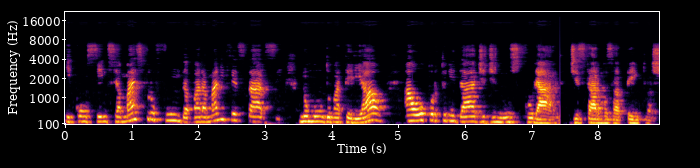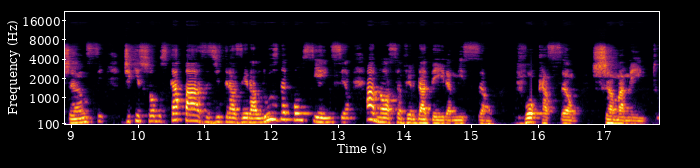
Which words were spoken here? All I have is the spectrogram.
e consciência mais profunda para manifestar-se no mundo material, a oportunidade de nos curar, de estarmos atentos à chance de que somos capazes de trazer à luz da consciência a nossa verdadeira missão, vocação, chamamento.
